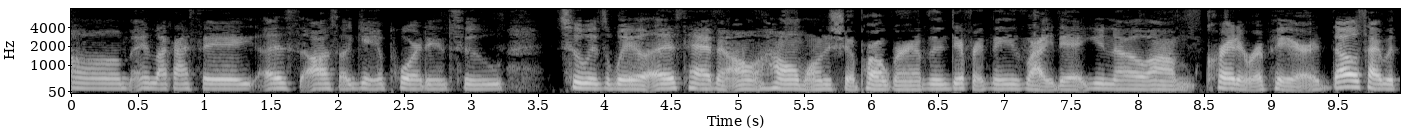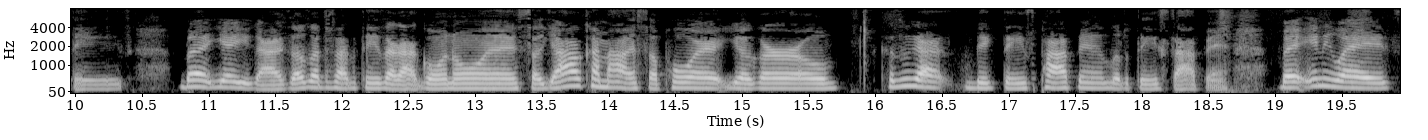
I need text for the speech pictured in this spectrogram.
Um, and like I said, us also getting poured into too as well us having on home ownership programs and different things like that, you know, um, credit repair, those type of things. But yeah, you guys, those are the type of things I got going on. So y'all come out and support your girl because we got big things popping, little things stopping. But anyways,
